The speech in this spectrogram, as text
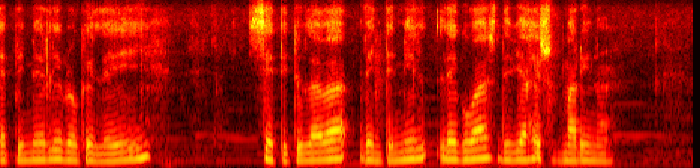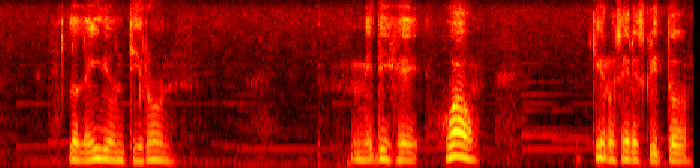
El primer libro que leí se titulaba 20.000 leguas de viaje submarino. Lo leí de un tirón. Me dije, wow, quiero ser escritor.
